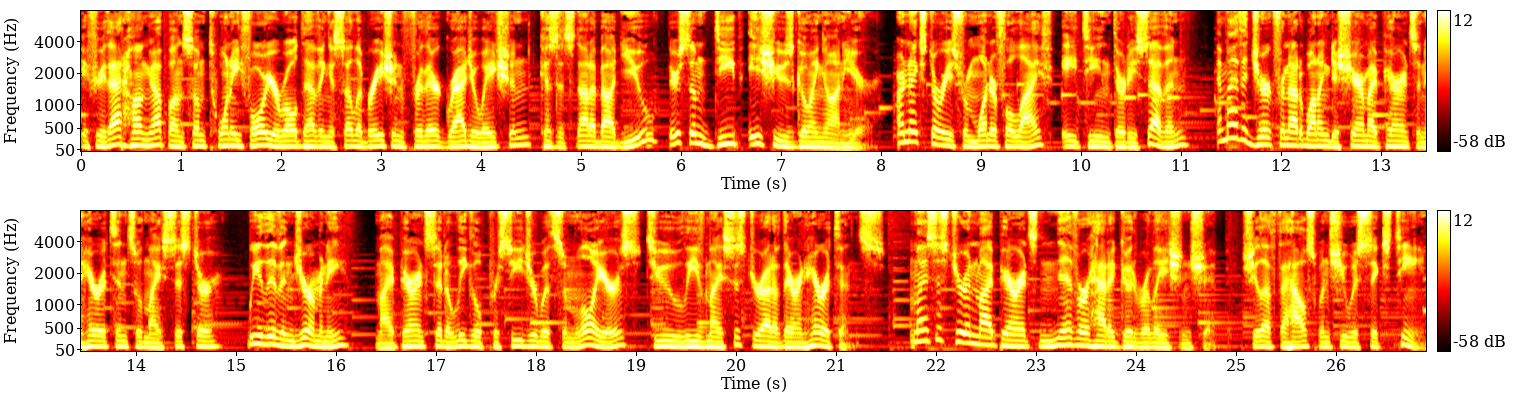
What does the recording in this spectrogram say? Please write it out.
If you're that hung up on some 24 year old having a celebration for their graduation because it's not about you, there's some deep issues going on here. Our next story is from Wonderful Life, 1837. Am I the jerk for not wanting to share my parents' inheritance with my sister? We live in Germany. My parents did a legal procedure with some lawyers to leave my sister out of their inheritance. My sister and my parents never had a good relationship. She left the house when she was 16.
